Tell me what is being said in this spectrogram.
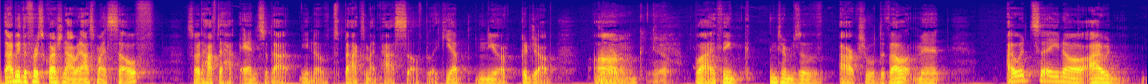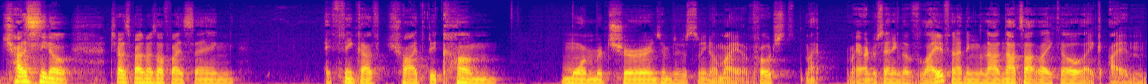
that'd be the first question I would ask myself. So I'd have to ha- answer that, you know, back to my past self. Be like, yep, New York, good job. Um, yeah, yeah. But I think in terms of actual development, I would say, you know, I would try to, you know, try to surprise myself by saying, I think I've tried to become more mature in terms of just, you know, my approach, my my understanding of life. And I think that, that's not like, oh, like I'm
